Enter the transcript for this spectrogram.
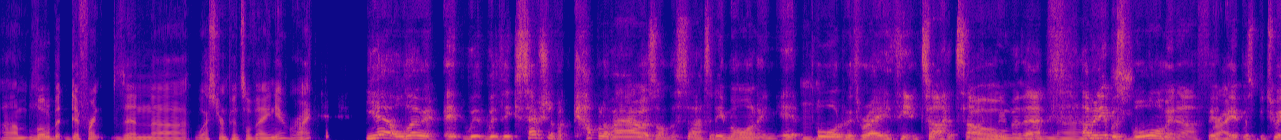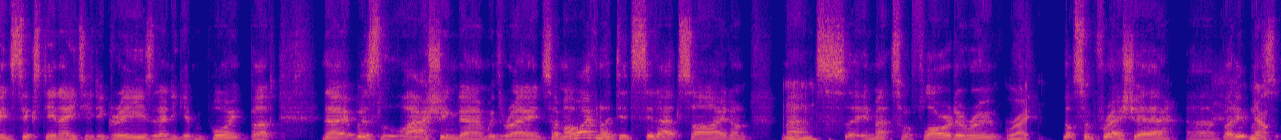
Um, a little bit different than uh, Western Pennsylvania, right? Yeah, although it, it, with, with, the exception of a couple of hours on the Saturday morning, it mm-hmm. poured with rain the entire time oh, we were there. Nice. I mean, it was warm enough. It, right. it, was between 60 and 80 degrees at any given point, but no, it was lashing down with rain. So my wife and I did sit outside on. Matt's mm-hmm. uh, in Matt's sort of Florida room. Right. Got some fresh air, uh, but it now, was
